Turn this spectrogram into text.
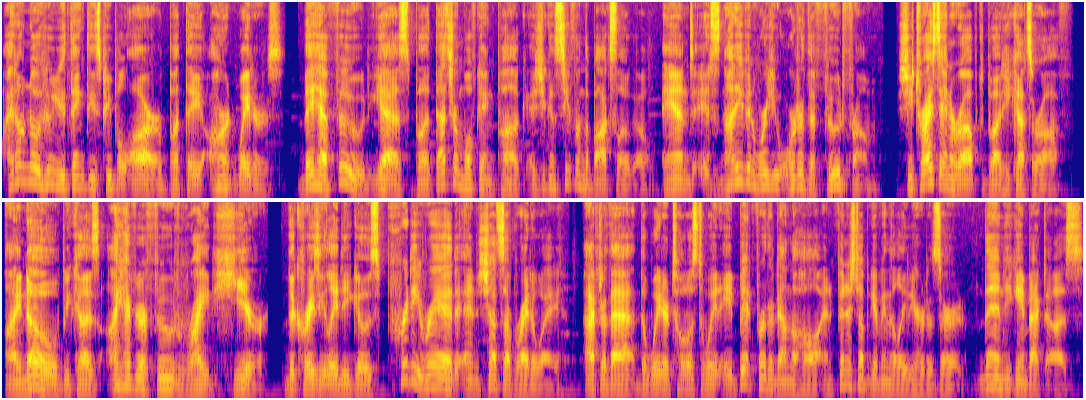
I don't know who you think these people are, but they aren't waiters. They have food, yes, but that's from Wolfgang Puck, as you can see from the box logo. And it's not even where you order the food from. She tries to interrupt, but he cuts her off. I know, because I have your food right here. The crazy lady goes pretty red and shuts up right away. After that, the waiter told us to wait a bit further down the hall and finished up giving the lady her dessert. Then he came back to us.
